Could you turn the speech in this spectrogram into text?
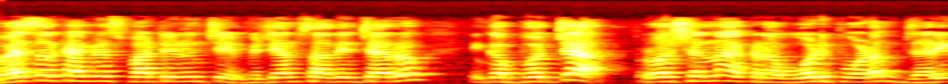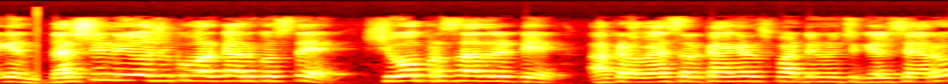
వైఎస్ఆర్ కాంగ్రెస్ పార్టీ నుంచి విజయం సాధించారు. ఇంకా బొజ్జ రోషన్ అక్కడ ఓడిపోవడం జరిగింది. దర్శి నియోజకవర్గానికి వస్తే శివప్రసాద్ రెడ్డి అక్కడ వైఎస్ఆర్ కాంగ్రెస్ పార్టీ నుంచి గెలిచారు.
